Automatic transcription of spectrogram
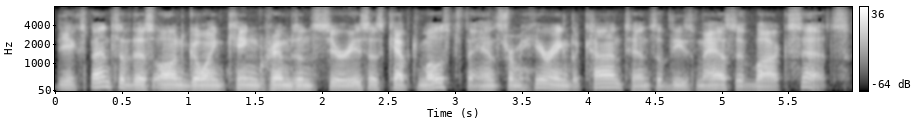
the expense of this ongoing King Crimson series has kept most fans from hearing the contents of these massive box sets.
